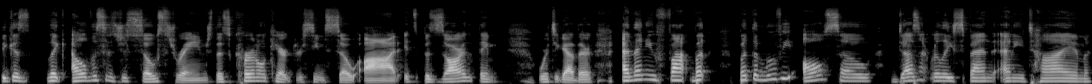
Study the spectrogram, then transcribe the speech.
because like Elvis is just so strange. This Colonel character seems so odd. It's bizarre that they were together. And then you find but but the movie also doesn't really spend any time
